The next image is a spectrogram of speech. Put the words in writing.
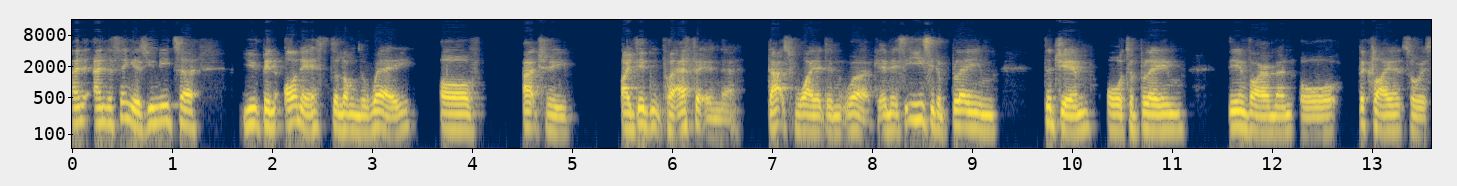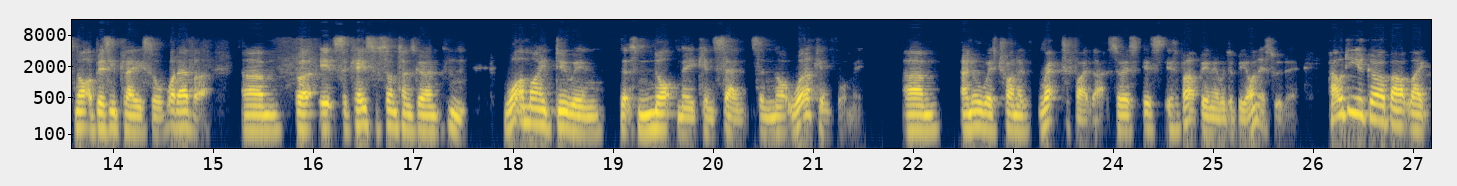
and and the thing is you need to you've been honest along the way of actually i didn't put effort in there. That's why it didn't work. And it's easy to blame the gym or to blame the environment or the clients or it's not a busy place or whatever. Um, but it's a case of sometimes going hmm, what am i doing that's not making sense and not working for me? Um, and always trying to rectify that. So it's, it's, it's about being able to be honest with it how do you go about like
